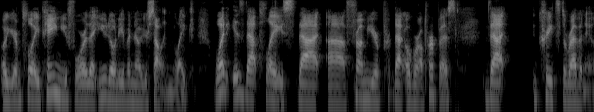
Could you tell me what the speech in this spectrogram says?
or your employee paying you for that you don't even know you're selling. Like, what is that place that uh, from your that overall purpose that creates the revenue?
